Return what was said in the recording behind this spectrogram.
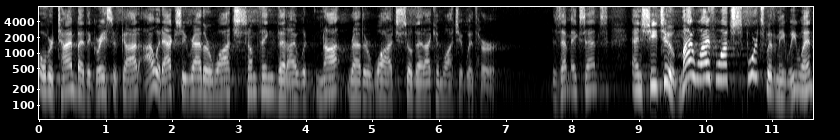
over time, by the grace of God, I would actually rather watch something that I would not rather watch so that I can watch it with her. Does that make sense? And she too. My wife watched sports with me. We went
